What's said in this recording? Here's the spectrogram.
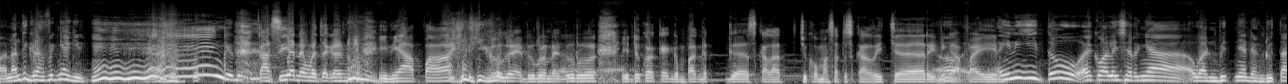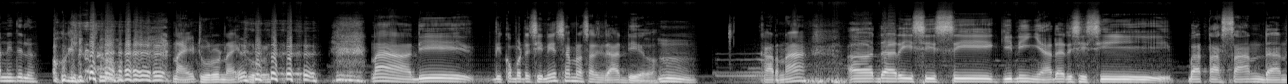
oh, nanti grafiknya gini. gitu. Kasihan yang baca kan ini apa? Ini kok naik turun naik turun. Itu kok kayak gempa ge- ge skala 7,1 skala Richter ini Oh, ngapain? Ini itu equalizernya one beatnya dangdutan itu loh. Oh gitu. naik turun naik turun. nah, di di kompetisi ini saya merasa tidak adil. Hmm. Karena eh, dari sisi gininya, dari sisi batasan dan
